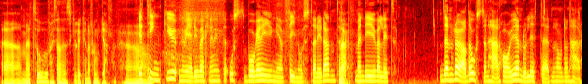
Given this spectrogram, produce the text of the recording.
Eh, men jag tror faktiskt att det skulle kunna funka. Eh, Jag tänker ju, nu är det ju verkligen inte, ostbågar är ju ingen finostar i den typ. Nej. Men det är ju väldigt, den röda osten här har ju ändå lite av den här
